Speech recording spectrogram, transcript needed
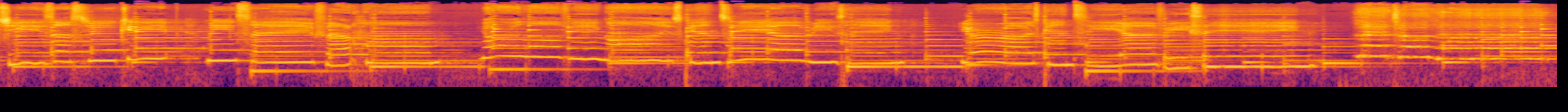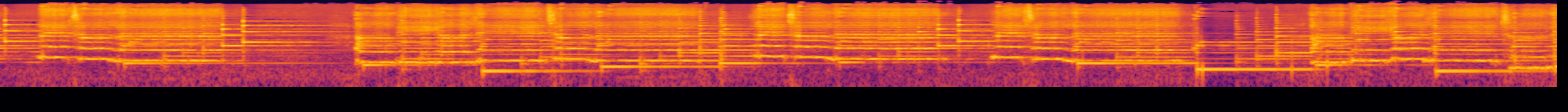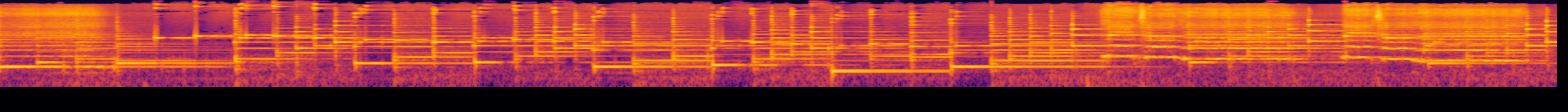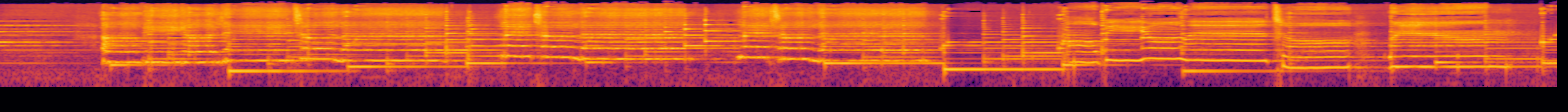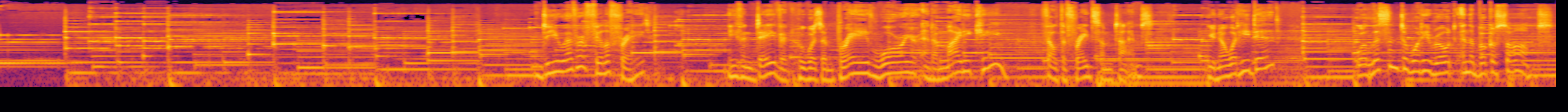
Ти. Afraid? Even David, who was a brave warrior and a mighty king, felt afraid sometimes. You know what he did? Well, listen to what he wrote in the book of Psalms.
